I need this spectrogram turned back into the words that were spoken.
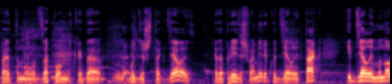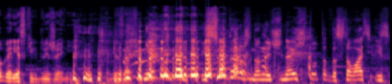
поэтому вот запомни, когда будешь так делать, когда приедешь в Америку, делай так и делай много резких движений. Обязательно. И судорожно начинаешь что-то доставать из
